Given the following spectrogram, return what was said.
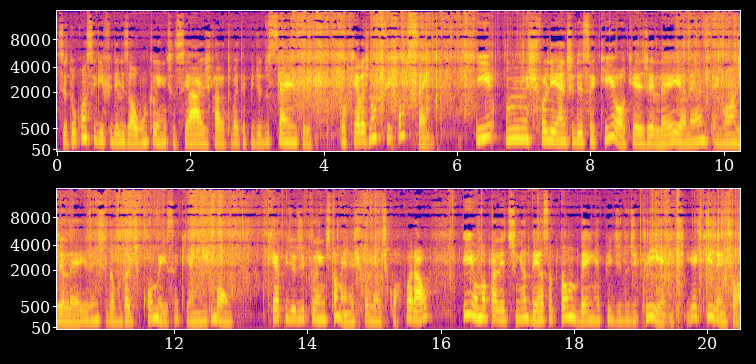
Se tu conseguir fidelizar algum cliente se age, cara, tu vai ter pedido sempre, porque elas não ficam sem. E um esfoliante desse aqui, ó, que é geleia, né? É igual uma geleia, a gente dá vontade de comer isso aqui, é muito bom. Que é pedido de cliente também, né? Esfoliante corporal. E uma paletinha dessa também é pedido de cliente. E aqui, gente, ó,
